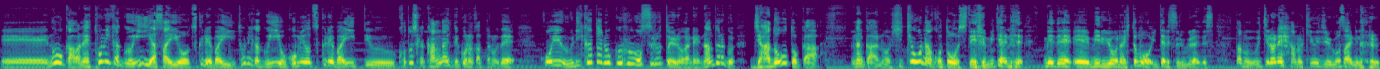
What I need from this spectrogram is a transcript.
えー、農家はね、とにかくいい野菜を作ればいい、とにかくいいお米を作ればいいっていうことしか考えてこなかったので、こういう売り方の工夫をするというのがね、なんとなく邪道とか、なんかあの、卑怯なことをしているみたいな 目で、えー、見るような人もいたりするぐらいです。多分、うちのね、あの、95歳になる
